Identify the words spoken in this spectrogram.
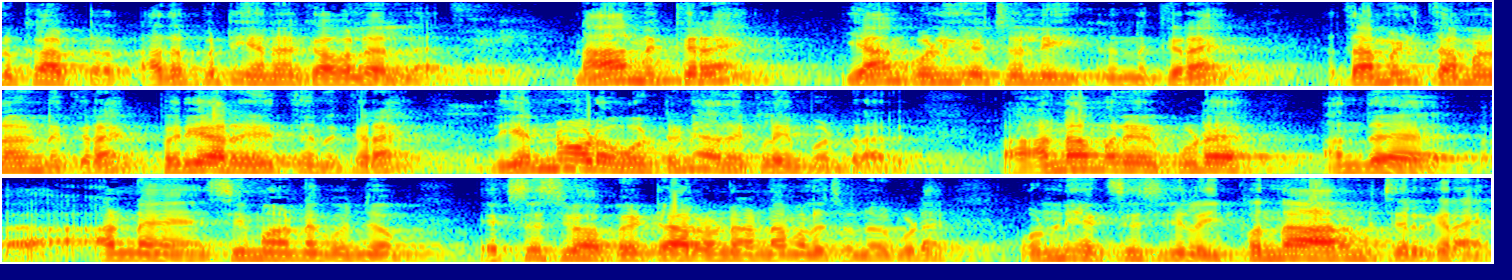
லுக்காப்டர் அதை பற்றி எனக்கு கவலை இல்லை. நான் நிற்கிறேன் என் கொள்கையை சொல்லி நிற்கிறேன் தமிழ் தமிழன் நிற்கிறேன் பெரியார் எதிர்த்து நிற்கிறேன் அது என்னோட ஓட்டுன்னு அதை கிளைம் பண்ணுறாரு அண்ணாமலையை கூட அந்த அண்ணன் சீமானன் கொஞ்சம் எக்ஸசிவாக போயிட்டாரோன்னு அண்ணாமலை சொன்னது கூட ஒன்றும் எக்ஸசிவ் இல்லை. இப்போ தான் ஆரம்பிச்சிருக்கிறேன்.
